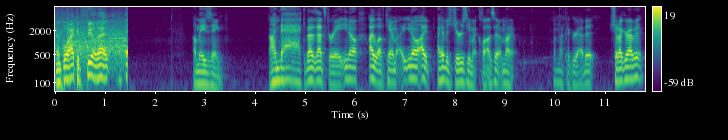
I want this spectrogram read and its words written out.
And boy, I could feel that. Amazing. I'm back. That, that's great. You know, I love Cam. You know, I, I have his jersey in my closet. I'm not I'm not gonna grab it. Should I grab it?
